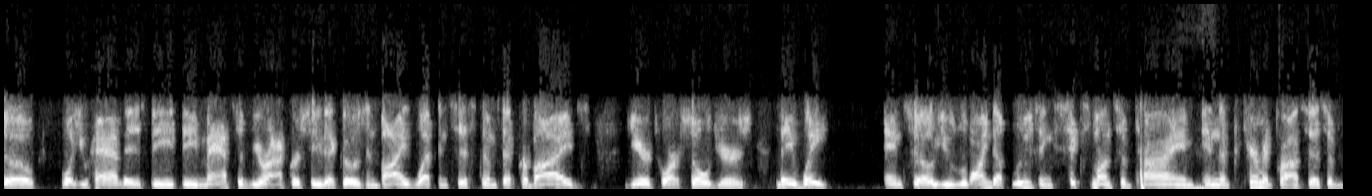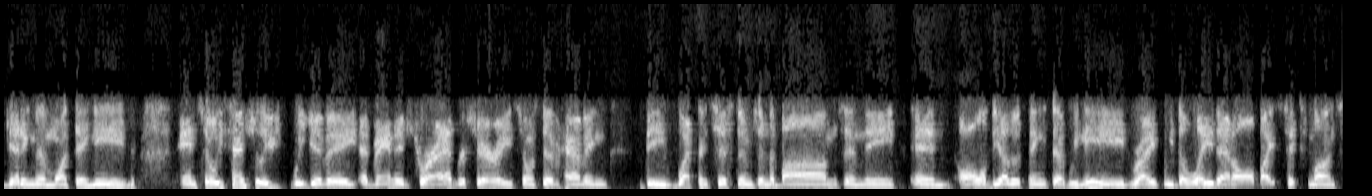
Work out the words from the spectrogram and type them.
So what you have is the, the massive bureaucracy that goes and buys weapon systems that provides gear to our soldiers. They wait. And so you wind up losing six months of time in the procurement process of getting them what they need. And so essentially we give a advantage to our adversary. So instead of having the weapon systems and the bombs and the and all of the other things that we need, right? We delay that all by six months,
